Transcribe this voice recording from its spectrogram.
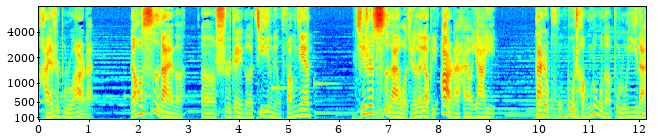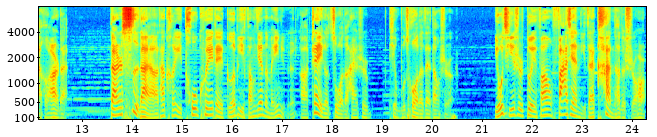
还是不如二代。然后四代呢，嗯，是这个寂静岭房间。其实四代我觉得要比二代还要压抑，但是恐怖程度呢不如一代和二代。但是四代啊，它可以偷窥这隔壁房间的美女啊，这个做的还是挺不错的，在当时。尤其是对方发现你在看他的时候，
